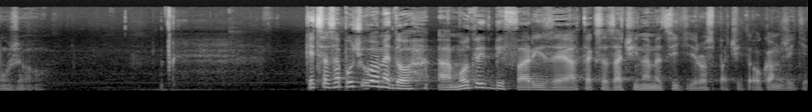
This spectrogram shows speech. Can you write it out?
mužov. Keď sa započúvame do modlitby farizea, tak sa začíname cítiť rozpačito okamžite.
